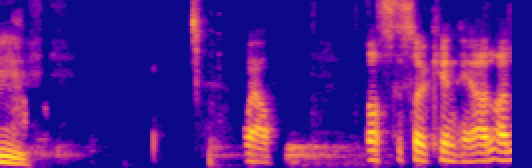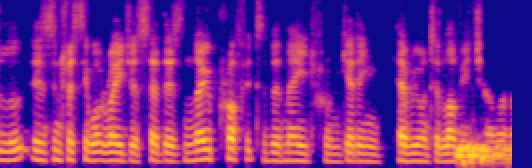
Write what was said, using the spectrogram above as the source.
mm. Wow. Lots to soak in here. I, I, it's interesting what Ray just said. There's no profit to be made from getting everyone to love each other,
